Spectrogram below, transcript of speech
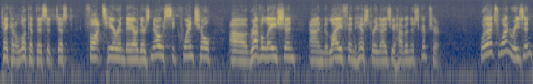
taken a look at this, it's just thoughts here and there. There's no sequential uh, revelation and life and history as you have in the scripture. Well, that's one reason.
